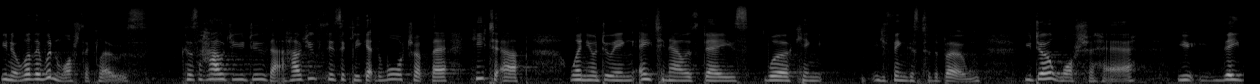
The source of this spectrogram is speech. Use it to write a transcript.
you know, well, they wouldn't wash their clothes. Because how do you do that? How do you physically get the water up there, heat it up, when you're doing 18 hours days working your fingers to the bone? You don't wash your hair. You, they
